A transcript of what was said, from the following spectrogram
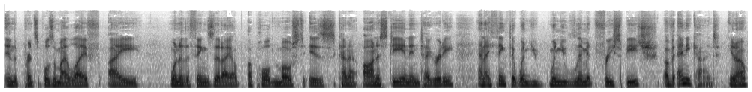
in the principles of my life, I one of the things that I up- uphold most is kind of honesty and integrity. And I think that when you when you limit free speech of any kind, you know,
